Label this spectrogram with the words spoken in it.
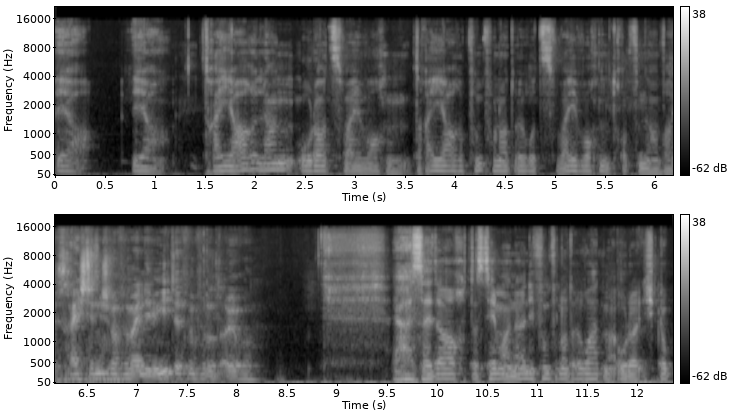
Ja, ja. Drei Jahre lang oder zwei Wochen. Drei Jahre 500 Euro, zwei Wochen tropfender Wasser. Das reicht ja nicht mal für meine Miete, 500 Euro. Ja, ist halt auch das Thema, ne? Die 500 Euro hatten wir, oder ich glaube,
